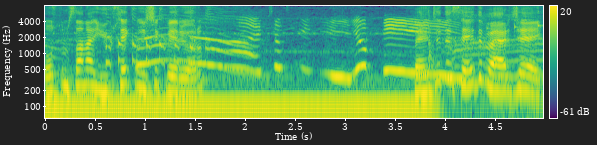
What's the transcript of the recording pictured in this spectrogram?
Dostum sana yüksek bir ışık veriyorum. Aa, çok sevdi. Yuppi. Bence de sevdi verecek.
